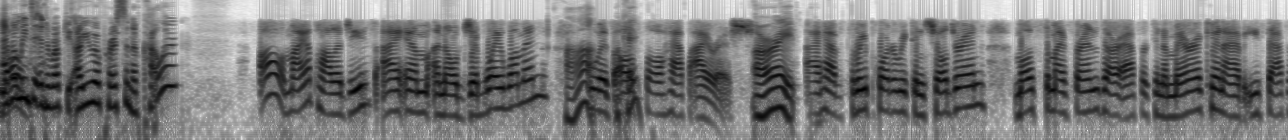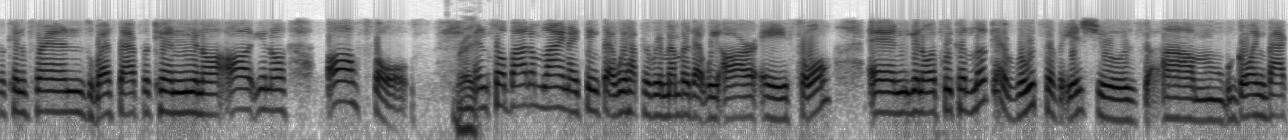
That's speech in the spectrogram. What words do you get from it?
know. I don't mean to interrupt you. Are you a person of color? Oh, my apologies. I am an Ojibwe woman Ah, who is okay. also half Irish. All right. I have three Puerto Rican children. Most of my friends are African American. I have East African friends, West African, you know, all you know, all souls. Right. And so, bottom line, I think that we have to remember that we are a soul. And, you know, if we could look at roots of issues, um, going back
